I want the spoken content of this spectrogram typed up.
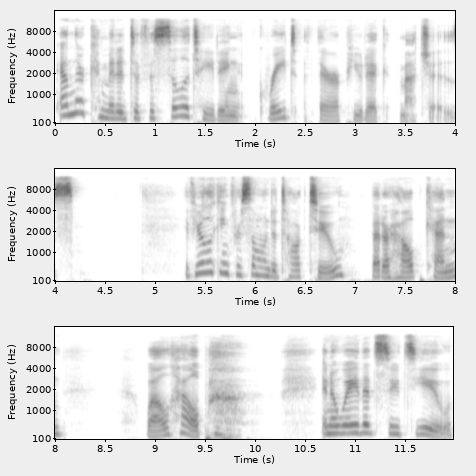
and they're committed to facilitating great therapeutic matches. If you're looking for someone to talk to, BetterHelp can, well, help in a way that suits you.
